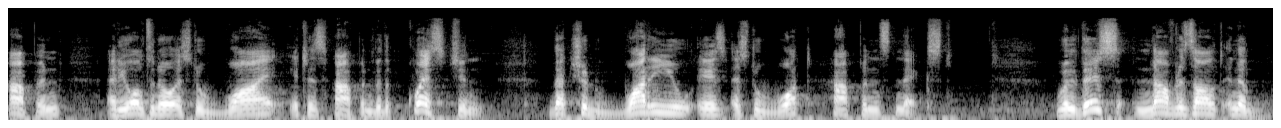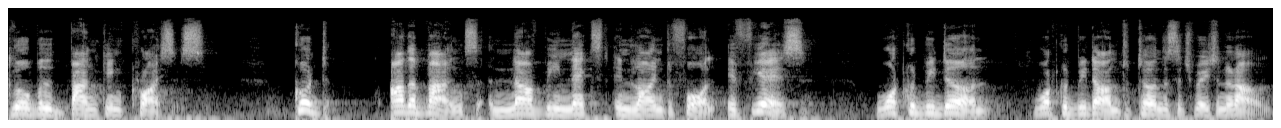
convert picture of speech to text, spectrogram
happened. And you also know as to why it has happened. But the question that should worry you is as to what happens next. Will this now result in a global banking crisis? Could other banks now be next in line to fall? If yes, what could be done? What could be done to turn the situation around?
